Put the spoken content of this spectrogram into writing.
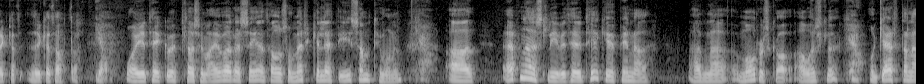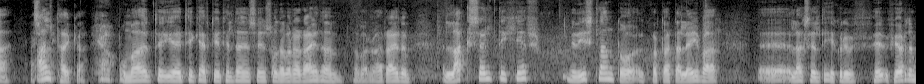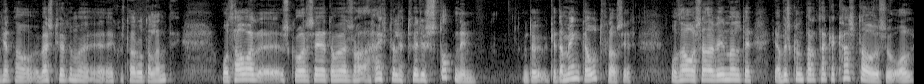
þryggja þátt Já. og ég tek upp það sem ævar að segja þá er svo merkilegt í samtímunum Já. að efnaðslífið hefur tekið upp hérna hana móralska áherslu Já. og gert hana alltæka og maður, ég tek eftir til dæmis eins og það var að ræða um, það var að ræða um lagseldi hér við Ísland og hvort þetta leifa eh, lagseldi í ykkur fjörðum hérna á vestfjörðum eh, eitthvað starf út á landi. Og þá var eh, sko að segja þetta var svo hættulegt fyrir stopnin geta mengað út frá sér. Og þá saði viðmaldin já við skulum bara taka kallt á þessu og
